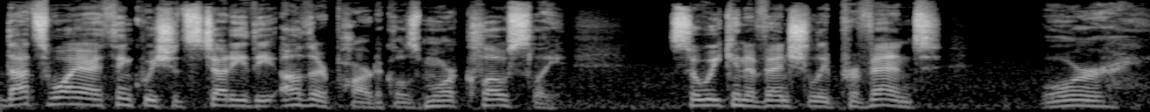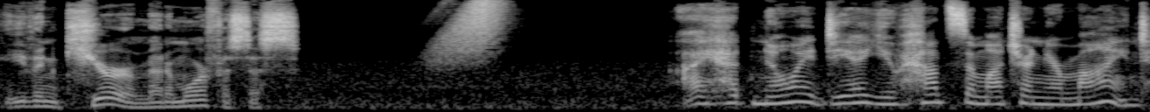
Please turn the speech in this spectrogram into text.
That's why I think we should study the other particles more closely, so we can eventually prevent, or even cure metamorphosis. I had no idea you had so much on your mind.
